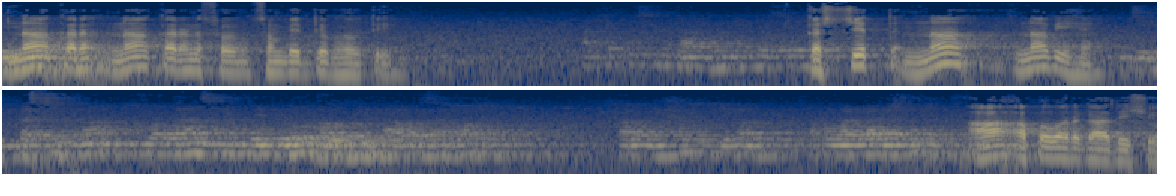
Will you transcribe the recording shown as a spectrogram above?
न कर न करण संवेद्य भवती। कश्चित न न भी है। आ अपवर्गादिशु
